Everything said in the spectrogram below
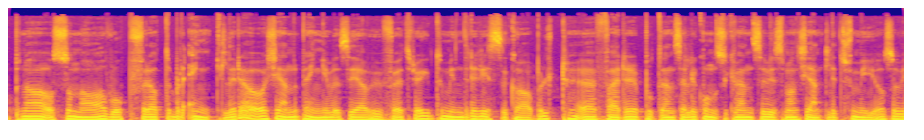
åpna også Nav opp for at det ble enklere å tjene penger ved siden av uføretrygd. Mindre risikabelt, eh, færre potensielle konsekvenser hvis man tjente litt for mye osv.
